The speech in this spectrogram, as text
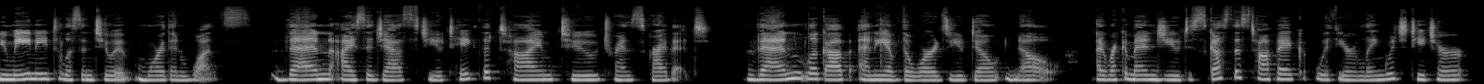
You may need to listen to it more than once. Then I suggest you take the time to transcribe it. Then look up any of the words you don't know. I recommend you discuss this topic with your language teacher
